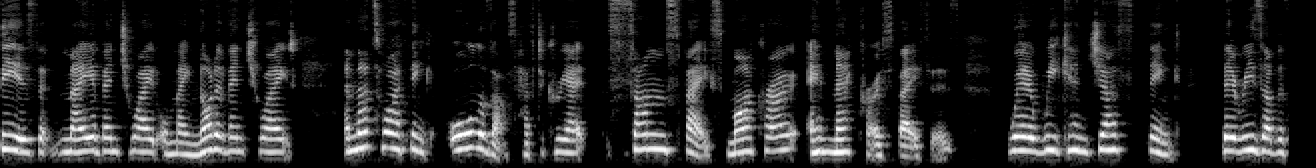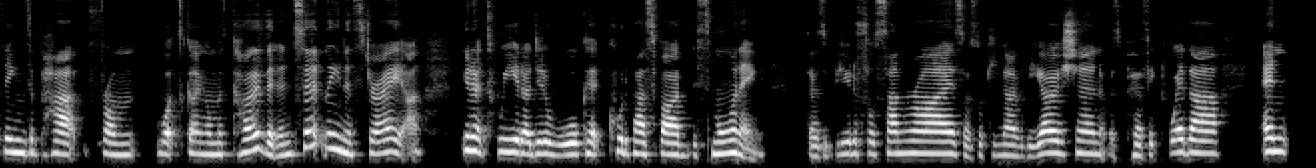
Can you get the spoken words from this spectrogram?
fears that may eventuate or may not eventuate. And that's why I think all of us have to create some space, micro and macro spaces, where we can just think there is other things apart from what's going on with COVID. And certainly in Australia, you know, it's weird. I did a walk at quarter past five this morning. There was a beautiful sunrise. I was looking over the ocean. It was perfect weather. And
